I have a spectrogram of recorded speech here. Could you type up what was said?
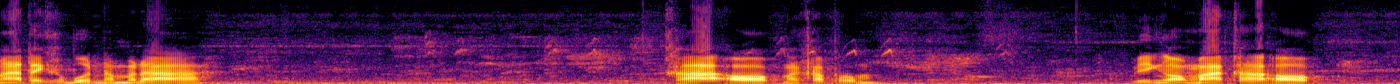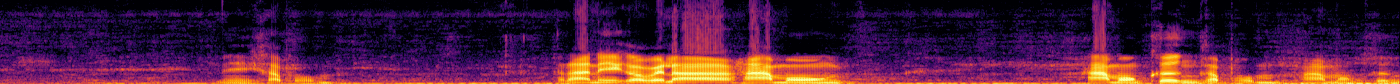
มาแต่ขบวนธรรมดา ขาออกนะครับผม วิ่งออกมาขาออก นี่ครับผมขณะนี้ก็เวลาห้าโมงห้าโมงครึ่งครับผมห้าโมงครึ่ง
